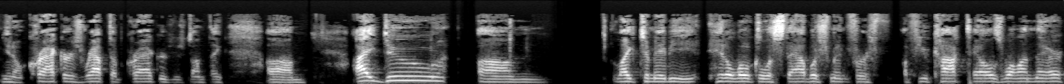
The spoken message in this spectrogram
you know, crackers, wrapped up crackers or something. Um, I do um, like to maybe hit a local establishment for a few cocktails while I'm there.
